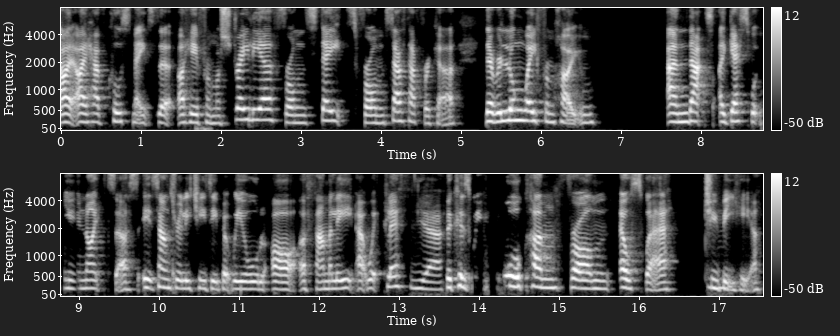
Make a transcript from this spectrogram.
I, I have course mates that are here from Australia, from States, from South Africa. They're a long way from home and that's i guess what unites us. It sounds really cheesy but we all are a family at wycliffe yeah. because we all come from elsewhere to mm-hmm. be here.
